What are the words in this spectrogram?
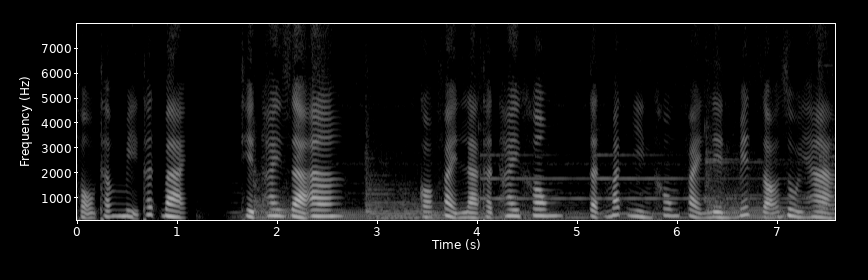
phẫu thẩm mỹ thất bại, thiệt hay giả a? Có phải là thật hay không? Tận mắt nhìn không phải liền biết rõ rồi hả?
